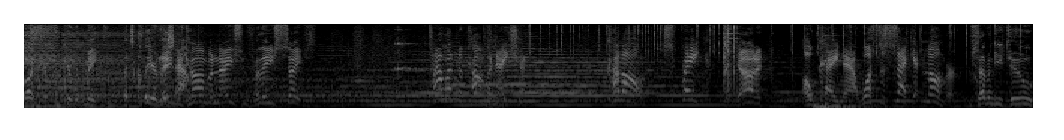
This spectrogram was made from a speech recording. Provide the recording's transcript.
Arthur, you're with me. Let's clear this Need the out. combination for these safes. Tell him the combination. Come on, speak. Got it. Okay, now, what's the second number? 72.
